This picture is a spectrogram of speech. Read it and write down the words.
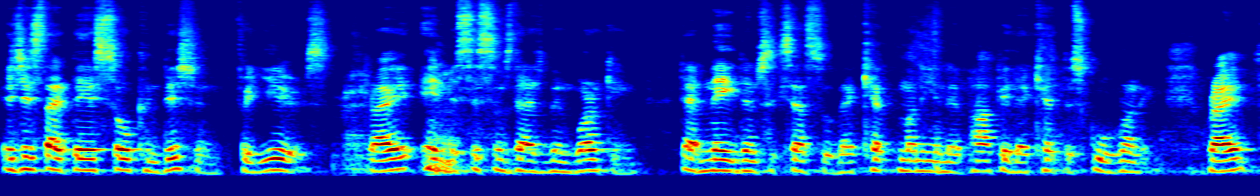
It's just that they're so conditioned for years, Right. right? In the hmm. systems that's been working, that made them successful, that kept money in their pocket, that kept the school running, right?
